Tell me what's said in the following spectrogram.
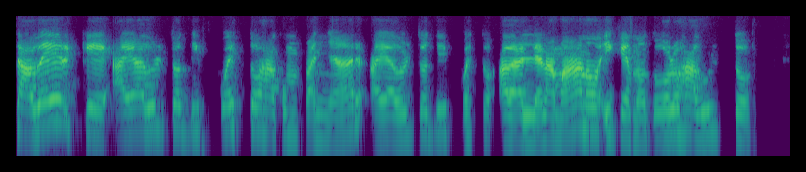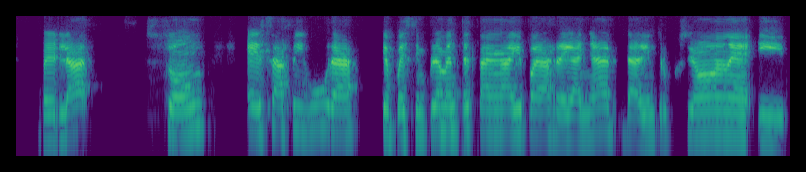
saber que hay adultos dispuestos a acompañar, hay adultos dispuestos a darle la mano y que no todos los adultos, ¿verdad? Son esa figura que pues simplemente están ahí para regañar, dar instrucciones y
